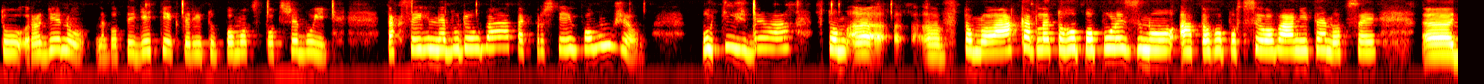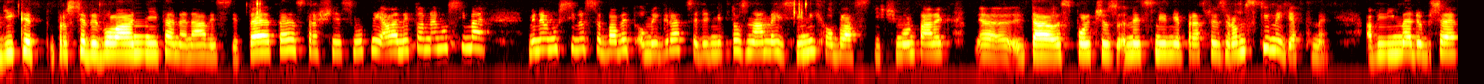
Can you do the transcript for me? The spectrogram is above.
tu rodinu nebo ty děti, kteří tu pomoc potřebují, tak se jich nebudou bát, tak prostě jim pomůžou. Potíž byla v tom, eh, eh, v tom lákadle toho populismu a toho posilování té moci eh, díky prostě vyvolání té nenávisti. To je, to je strašně smutný, ale my to nemusíme my nemusíme se bavit o migraci, my to známe i z jiných oblastí. Šimon Pánek, ta společnost nesmírně pracuje s romskými dětmi. A víme dobře,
